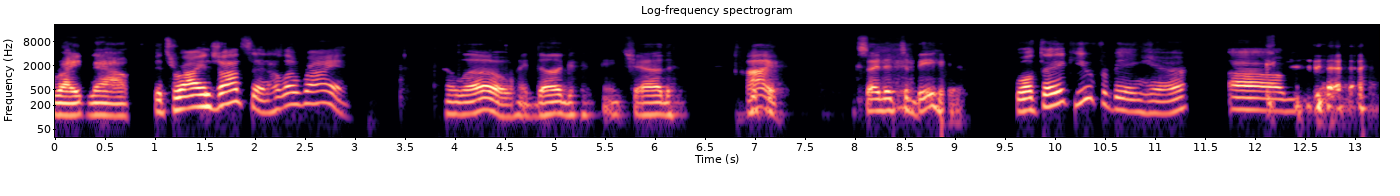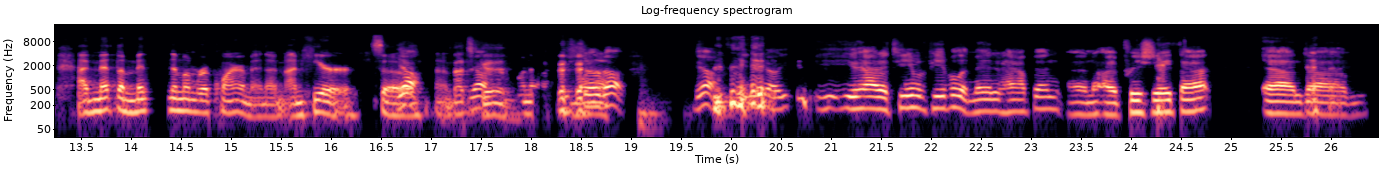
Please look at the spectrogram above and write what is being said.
right now. It's Rian Johnson. Hello, Rian. Hello. Hey, Doug. Hey, Chad. Hi. Excited to be here. Well, thank you for being here. Um, I've met the minimum requirement. I'm I'm here. So Yeah. um, That's Yeah. good. one up, one showed up. up. Yeah, and, you know, you, you had a team of people that made it happen, and I appreciate that. And um,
